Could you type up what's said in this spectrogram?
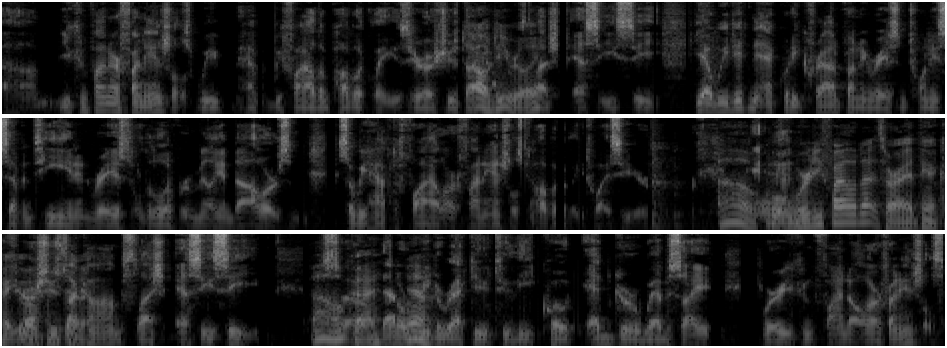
Um, you can find our financials. We have we file them publicly. Xeroshoes.com Oh, do you really? SEC. Yeah, we did an equity crowdfunding raise in 2017 and raised a little over a million dollars. And so we have to file our financials publicly twice a year. oh cool where do you file it at sorry i think i cut you off when you said. Xeroshoes.com slash SEC. oh So okay that'll yeah. redirect you to the quote Edgar website where you can find all our financials.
